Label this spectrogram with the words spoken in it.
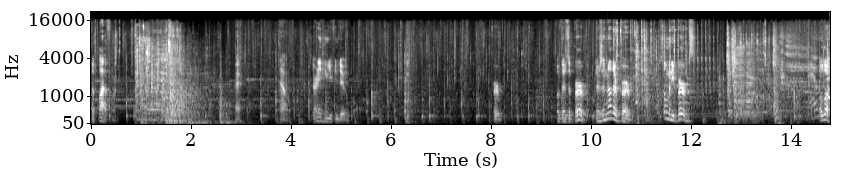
The platform. Okay. Now, is there anything you can do? Burb. Oh, there's a burb. There's another burb. So many burbs. Oh, look.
